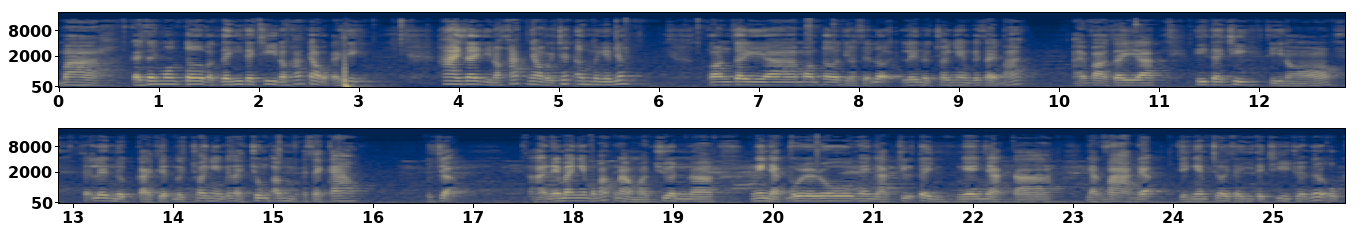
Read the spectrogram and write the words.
Và cái dây Monster và dây Hitachi nó khác nhau ở cái gì? Hai dây thì nó khác nhau về cái chất âm anh em nhé. Còn dây à, uh, Monster thì nó sẽ lợi lên được cho anh em cái giải bát. Đấy, và dây uh, Hitachi thì nó sẽ lên được cải thiện được cho anh em cái giải trung âm và cái giải cao. Được chưa Đấy, nếu anh em có bác nào mà chuyên uh, nghe nhạc bolero nghe nhạc trữ tình nghe nhạc uh, nhạc vàng đấy ạ. Thì anh em chơi dây Hitachi cho em rất là ok.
